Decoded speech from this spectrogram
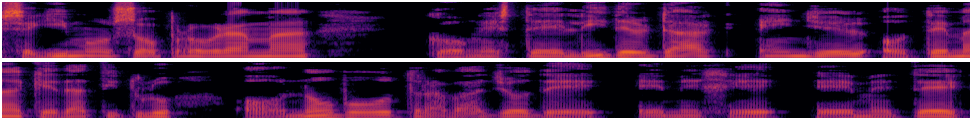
Seguimos o programa con este Leader Dark Angel, o tema que dá título ao novo traballo de MGMT,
